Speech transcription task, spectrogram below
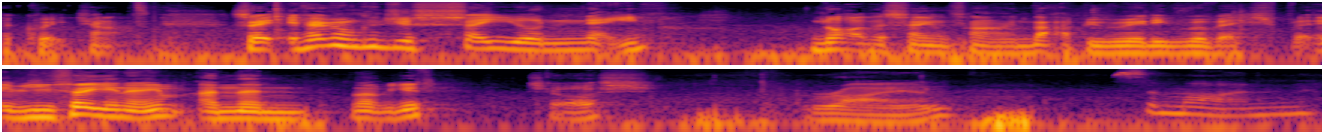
a, quick chat. So if everyone could just say your name, not at the same time, that'd be really rubbish. But if you say your name and then that'd be good. Josh. Ryan. Simon.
